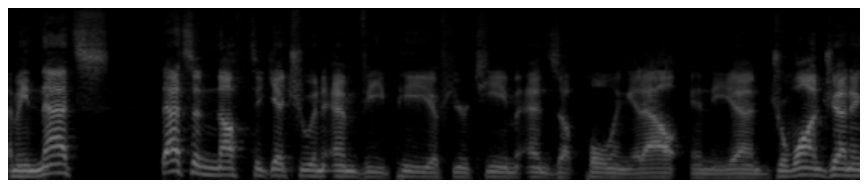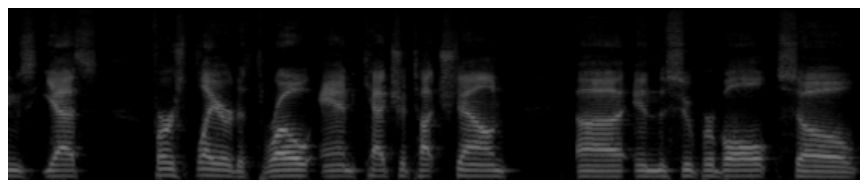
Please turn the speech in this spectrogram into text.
I mean, that's that's enough to get you an MVP if your team ends up pulling it out in the end. Jauan Jennings, yes, first player to throw and catch a touchdown uh, in the Super Bowl. So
